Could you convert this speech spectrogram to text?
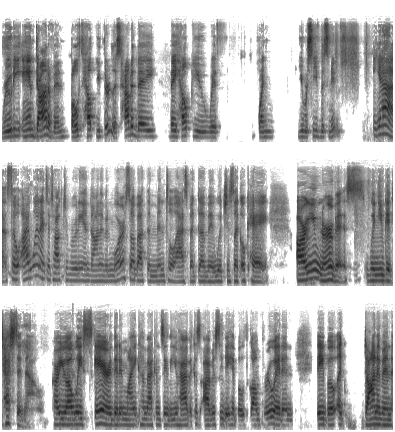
Rudy and Donovan both helped you through this. How did they they help you with when you received this news? Yeah, so I wanted to talk to Rudy and Donovan more so about the mental aspect of it, which is like, okay, are you nervous when you get tested now? Are you mm-hmm. always scared that it might come back and say that you have it? Because obviously they had both gone through it and they both, like Donovan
